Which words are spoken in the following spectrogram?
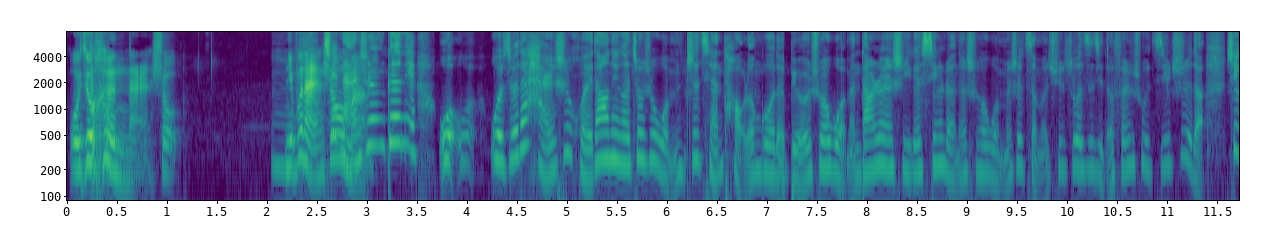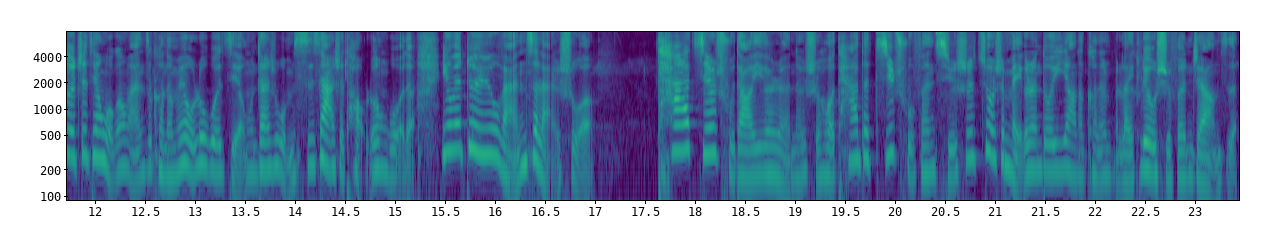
我就很难受。你不难这受吗？男生跟你，我我我觉得还是回到那个，就是我们之前讨论过的，比如说我们当认识一个新人的时候，我们是怎么去做自己的分数机制的。这个之前我跟丸子可能没有录过节目，但是我们私下是讨论过的。因为对于丸子来说，他接触到一个人的时候，他的基础分其实就是每个人都一样的，可能 like 六十分这样子，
